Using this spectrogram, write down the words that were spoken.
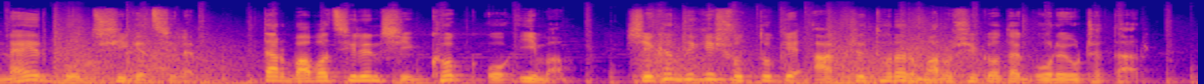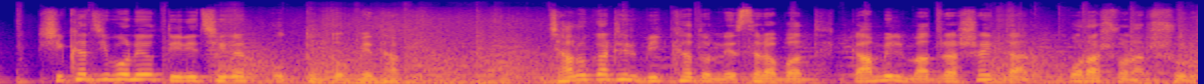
ন্যায়ের বোধ শিখেছিলেন। তার বাবা ছিলেন শিক্ষক ও ইমাম। সেখান থেকে সত্যকে আঁকড়ে ধরার মানসিকতা গড়ে ওঠে তার। শিক্ষাজীবনেও তিনি ছিলেন অত্যন্ত মেধাবী। ঝালকাঠির বিখ্যাত নেসারাবাদ কামিল মাদ্রাসায় তার পড়াশোনার শুরু।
